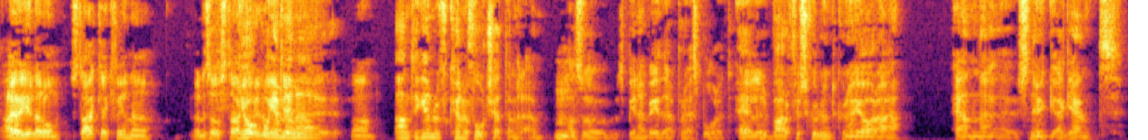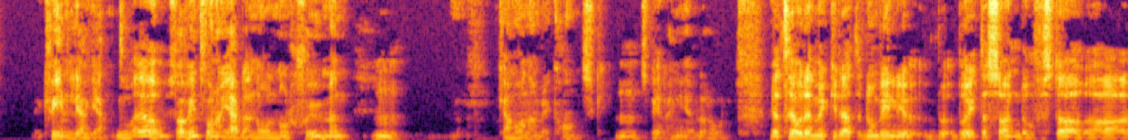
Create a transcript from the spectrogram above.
ja, jag gillar dem. Starka kvinnor. Eller så, starka Ja, och jag cool. menar, Ja. antingen kan du fortsätta med det, Mm. alltså spinna vidare på det spåret, eller varför skulle du inte kunna göra en uh, snygg agent, kvinnlig agent? Mm, ja. Behöver inte vara någon jävla 007, men Mm. kan vara en amerikansk. Mm. Spelar ingen jävla roll. Jag tror det är mycket det att de vill ju bryta sönder och förstöra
